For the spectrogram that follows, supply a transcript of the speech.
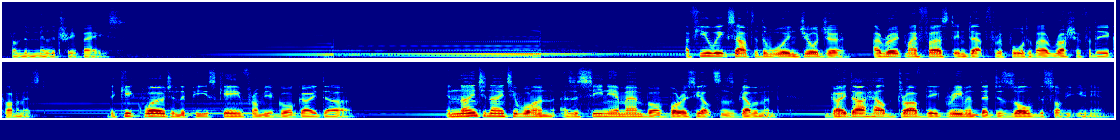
from the military base. A few weeks after the war in Georgia, I wrote my first in depth report about Russia for The Economist. The key quote in the piece came from Yegor Gaidar. In 1991, as a senior member of Boris Yeltsin's government, Gaidar helped draft the agreement that dissolved the Soviet Union.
